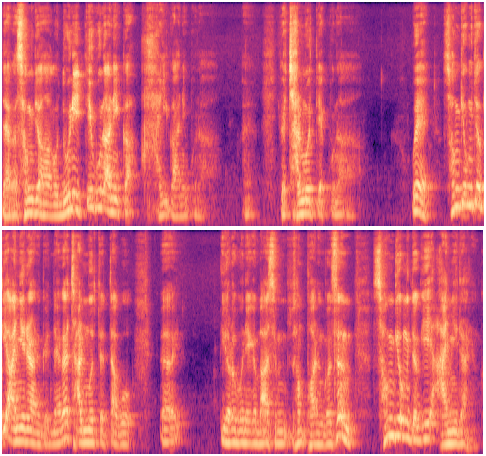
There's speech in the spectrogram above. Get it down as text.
내가 성장하고 눈이 띄고 나니까 아 이거 아니구나. 예? 이거 잘못됐구나. 왜? 성경적이 아니라는 거예요. 내가 잘못됐다고 어, 여러분에게 말씀 선포하는 것은 성경적이 아니라는 거예요.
